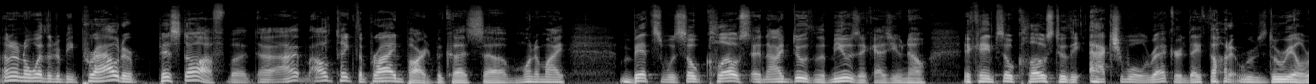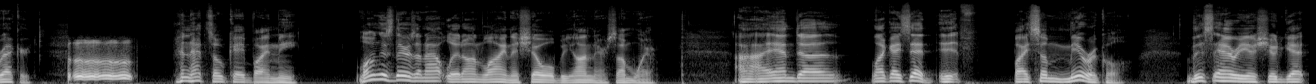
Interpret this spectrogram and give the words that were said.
don't know whether to be proud or pissed off, but uh, I, I'll take the pride part because uh, one of my bits was so close, and I do the music, as you know. It came so close to the actual record, they thought it was the real record. and that's okay by me. Long as there's an outlet online, a show will be on there somewhere. Uh, and uh, like I said, if by some miracle this area should get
